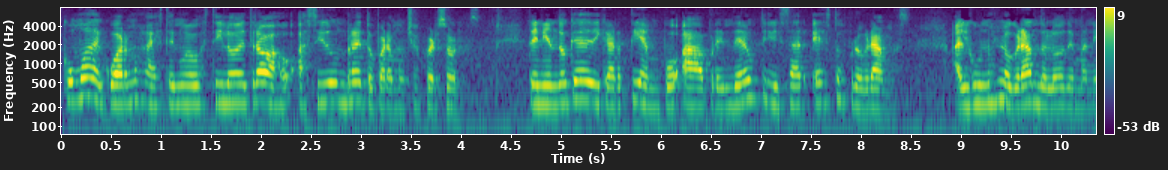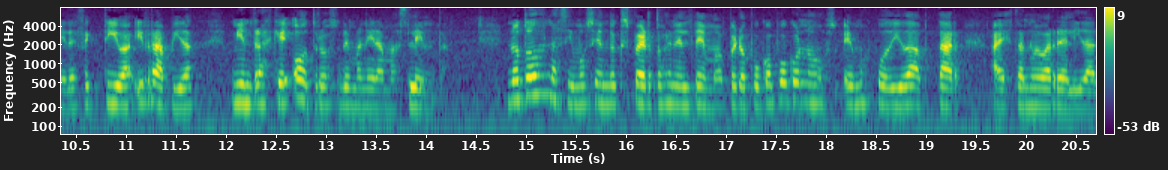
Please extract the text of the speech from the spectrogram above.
cómo adecuarnos a este nuevo estilo de trabajo ha sido un reto para muchas personas, teniendo que dedicar tiempo a aprender a utilizar estos programas, algunos lográndolo de manera efectiva y rápida, mientras que otros de manera más lenta. No todos nacimos siendo expertos en el tema, pero poco a poco nos hemos podido adaptar a esta nueva realidad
